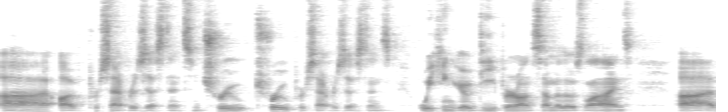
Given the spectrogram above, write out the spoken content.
uh, of percent resistance and true true percent resistance. We can go deeper on some of those lines. Uh,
